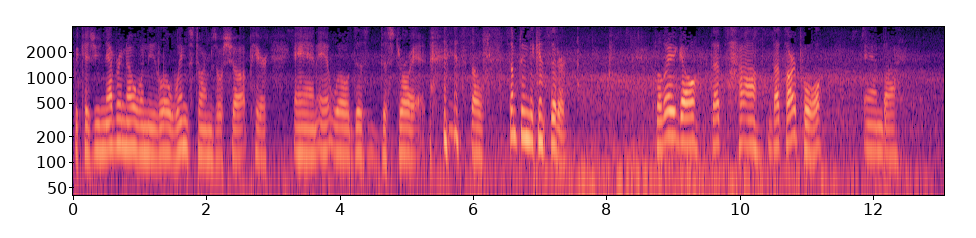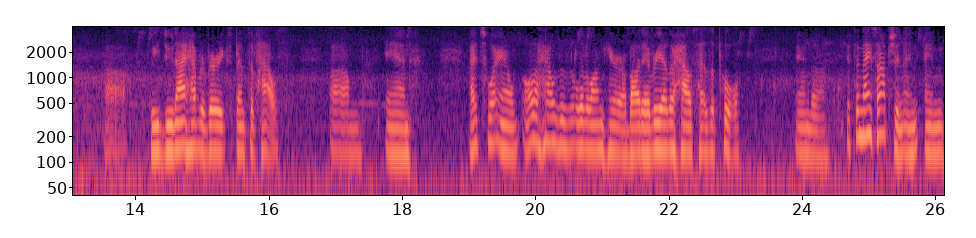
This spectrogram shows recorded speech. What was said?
because you never know when these little windstorms will show up here and it will just destroy it. so something to consider. So there you go. That's that's our pool, and uh, uh, we do not have a very expensive house. Um, and I'd swear, you know, all the houses that live along here, about every other house has a pool, and uh, it's a nice option, and, and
